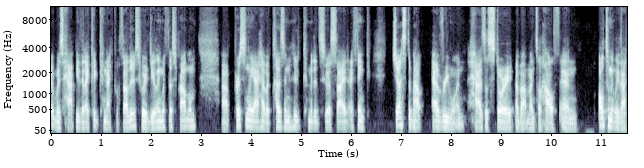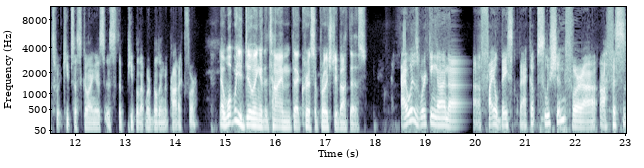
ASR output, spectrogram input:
I was happy that I could connect with others who are dealing with this problem. Uh, personally, I have a cousin who committed suicide. I think just about everyone has a story about mental health and ultimately that's what keeps us going is, is the people that we're building the product for. Now, what were you doing at the time that Chris approached you about this? I was working on a, a file-based backup solution for uh, Office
